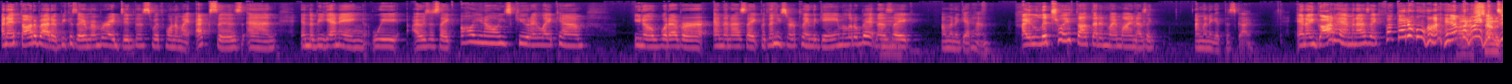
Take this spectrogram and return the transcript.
And I thought about it because I remember I did this with one of my exes and in the beginning we I was just like, "Oh, you know, he's cute. I like him." You know, whatever. And then I was like, but then he started playing the game a little bit and I was Mm. like, "I'm going to get him." I literally thought that in my mind. I was like, "I'm going to get this guy." And I got him and I was like, "Fuck, I don't want him. What am I gonna do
